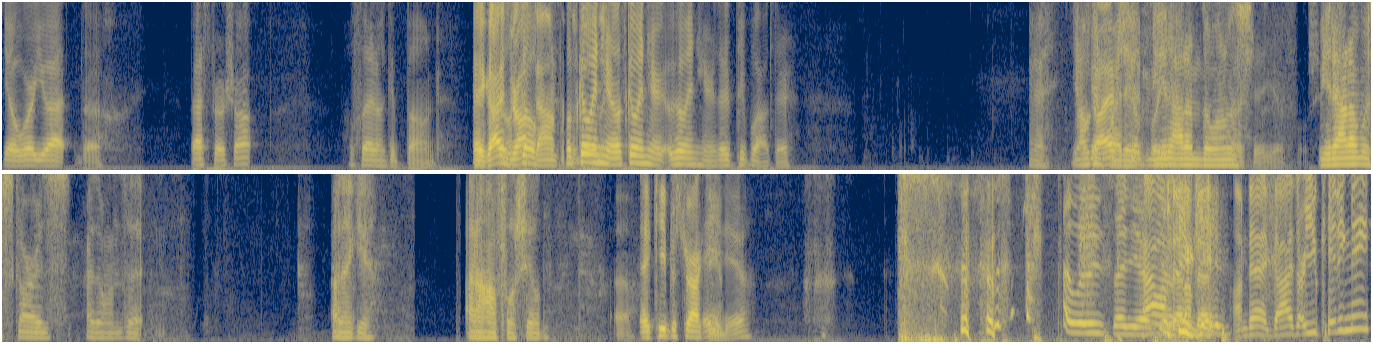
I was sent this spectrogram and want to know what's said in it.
Yo, where are you at? The Bass Pro Shop? Hopefully I don't get boned. Hey, guys, Let's drop go. down from Let's the go in here. Let's go in here. Go in here. There's people out there. Okay, y'all Yo, I can have fight it. for Me and. Adam, the one Oh with shit, you have full me and Adam with scars are the ones that. Oh, thank you. I don't have full shield. Oh. Hey, keep distracting Yeah, you him. do. I literally said you How? I'm dead. I'm dead. I'm dead. Guys, are you kidding me?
